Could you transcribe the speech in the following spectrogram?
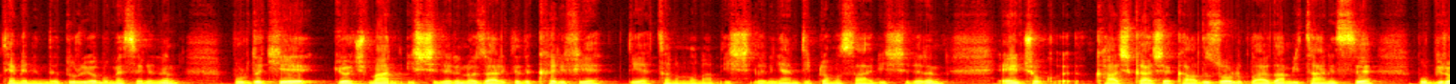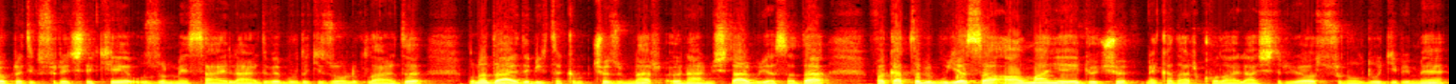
temelinde duruyor bu meselenin. Buradaki göçmen işçilerin özellikle de kalifiye diye tanımlanan işçilerin yani diploma sahibi işçilerin en çok karşı karşıya kaldığı zorluklardan bir tanesi bu bürokratik süreçteki uzun mesailerdi ve buradaki zorluklardı. Buna dair de bir takım çözümler önermişler bu yasada. Fakat tabi bu yasa Almanya'ya göçü ne kadar kolaylaştırıyor sunulduğu gibi mi?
